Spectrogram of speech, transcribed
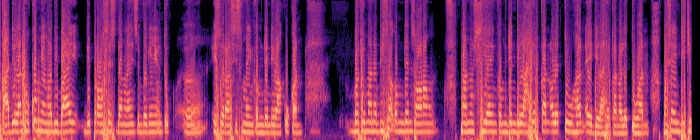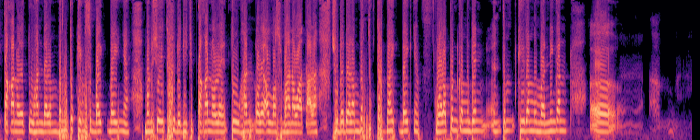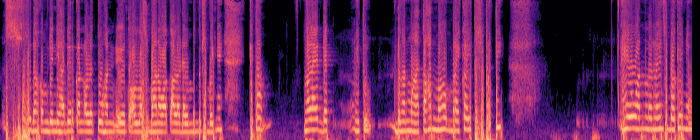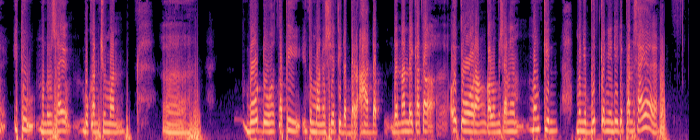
keadilan hukum yang lebih baik diproses dan lain sebagainya untuk eh, isu rasisme yang kemudian dilakukan. Bagaimana bisa kemudian seorang manusia yang kemudian dilahirkan oleh Tuhan eh dilahirkan oleh Tuhan maksudnya yang diciptakan oleh Tuhan dalam bentuk yang sebaik-baiknya manusia itu sudah diciptakan oleh Tuhan oleh Allah Subhanahu wa taala sudah dalam bentuk terbaik-baiknya. Walaupun kemudian eh, kita membandingkan eh, sudah kemudian dihadirkan oleh Tuhan yaitu Allah Subhanahu wa taala dalam bentuk sebaiknya kita ngeledek itu dengan mengatakan bahwa mereka itu seperti hewan dan lain sebagainya. Itu menurut saya bukan cuman eh, bodoh tapi itu manusia tidak beradab. Dan andai kata oh, itu orang kalau misalnya mungkin menyebutkannya di depan saya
